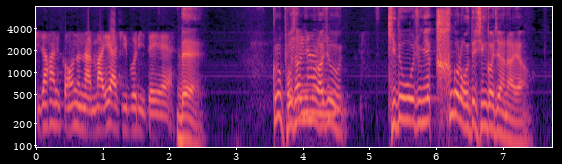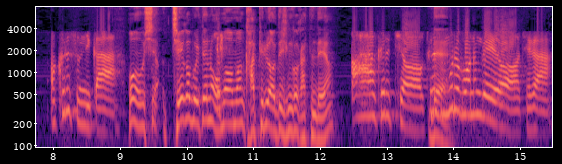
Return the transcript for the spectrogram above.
시작하니까 어느 날 마야 지 버리대. 네. 그럼 보살님은 아주 기도 중에 큰 걸 얻으신 거잖아요. 아, 그렇습니까? 어, 시- 제가 볼 때는 어마어마한 가피를 얻으신 것 같은데요. 아, 그렇죠. 그래서 네. 물어보는 거예요, 제가.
